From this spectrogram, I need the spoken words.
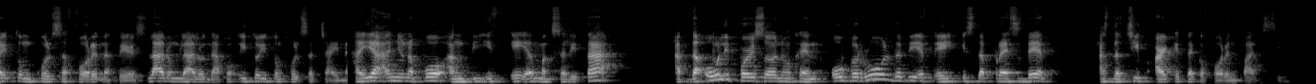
ay tungkol sa foreign affairs, lalong-lalo na kung ito'y tungkol sa China. Hayaan nyo na po ang DFA ang magsalita at the only person who can overrule the DFA is the President as the chief architect of foreign policy.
